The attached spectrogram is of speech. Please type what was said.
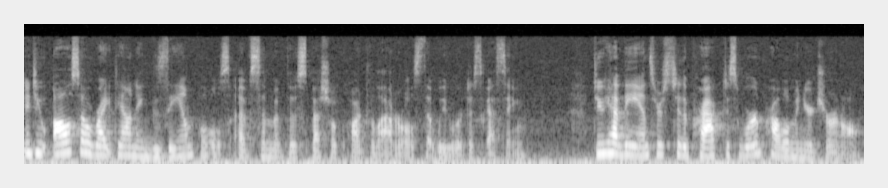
Did you also write down examples of some of those special quadrilaterals that we were discussing? Do you have the answers to the practice word problem in your journal?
